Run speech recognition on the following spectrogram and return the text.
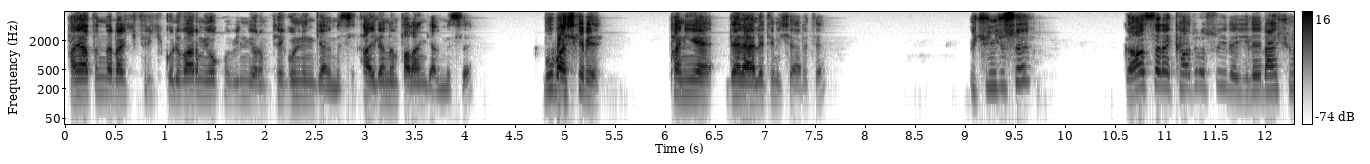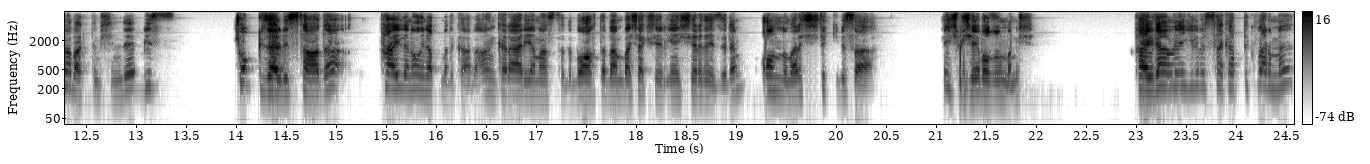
hayatında belki frikik golü var mı yok mu bilmiyorum. Fegül'ün gelmesi, Taylan'ın falan gelmesi. Bu başka bir paniğe delaletin işareti. Üçüncüsü Galatasaray kadrosuyla ilgili ben şuna baktım şimdi. Biz çok güzel bir sahada Taylan'ı oynatmadık abi. Ankara Eryaman Stadı. Bu hafta ben Başakşehir Gençleri de izledim. 10 numara çiçek gibi saha. Hiçbir şey bozulmamış. Taylan'la ilgili bir sakatlık var mı?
